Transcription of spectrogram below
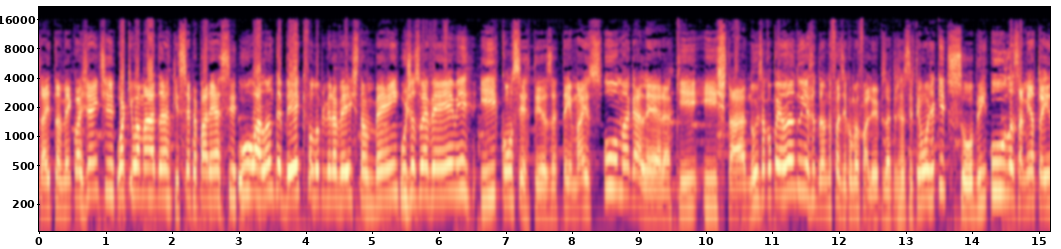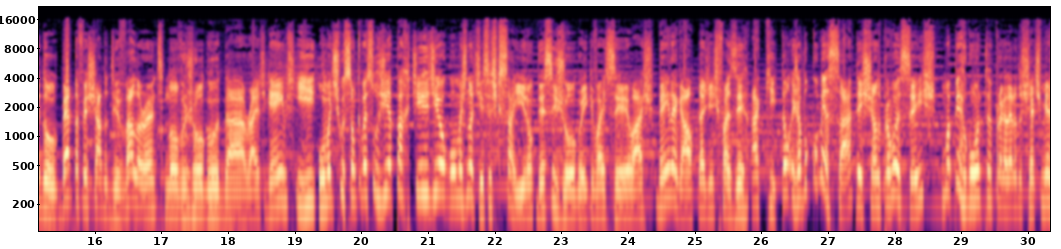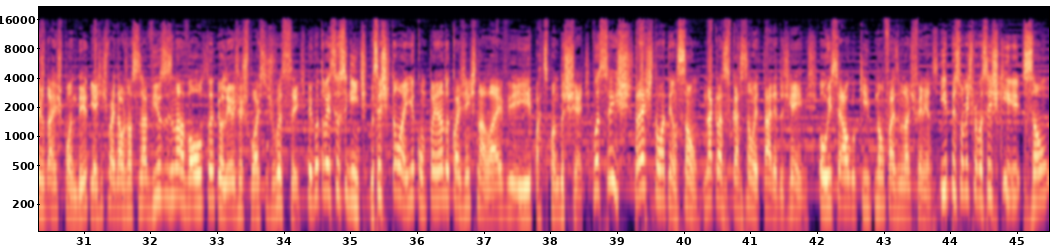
tá aí também com a gente, o Akio Amada, que sempre aparece, o Alan DB, que falou a primeira vez também, o Josué VM e com certeza tem mais uma galera que está nos acompanhando e ajudando a fazer, como eu falei, o episódio 331 hoje aqui sobre o lançamento aí do beta fechado de Valorant, novo jogo da Riot Games e uma discussão que vai surgir a partir de algumas notícias que saíram desse jogo aí que vai ser, eu acho, bem legal da gente fazer aqui. Então, eu já vou começar deixando para vocês uma pergunta pra galera do chat me ajudar a responder e a gente vai dar os nossos avisos e na volta eu leio as respostas de vocês. A pergunta vai ser o seguinte: vocês que estão aí acompanhando com a gente na live e participando do chat, vocês prestam atenção na classificação etária dos games? Ou isso é algo que não faz a menor diferença? E principalmente para vocês que são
